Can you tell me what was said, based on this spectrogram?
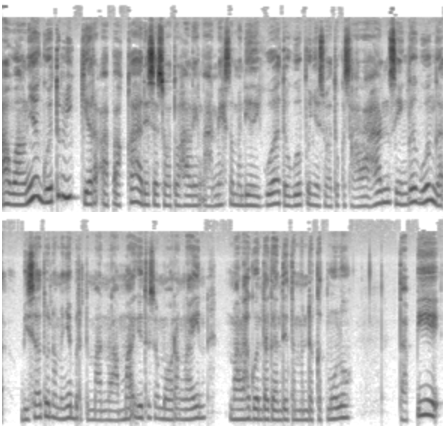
Awalnya gue tuh mikir apakah ada sesuatu hal yang aneh sama diri gue atau gue punya suatu kesalahan sehingga gue nggak bisa tuh namanya berteman lama gitu sama orang lain. Malah gonta-ganti temen deket mulu. Tapi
